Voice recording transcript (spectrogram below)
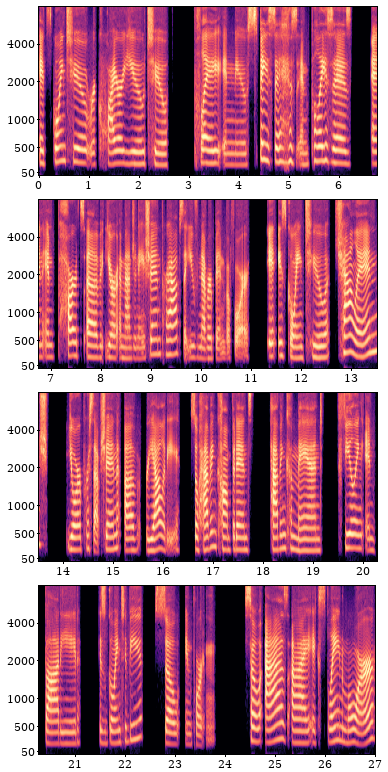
It's going to require you to play in new spaces and places and in parts of your imagination, perhaps that you've never been before. It is going to challenge your perception of reality. So, having confidence, having command, feeling embodied is going to be so important. So, as I explain more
